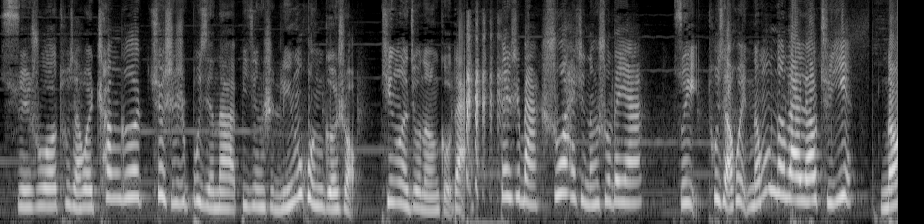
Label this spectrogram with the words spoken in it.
虽说兔小慧唱歌确实是不行的，毕竟是灵魂歌手，听了就能狗带。但是吧，说还是能说的呀。所以兔小慧能不能来聊曲艺？能。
